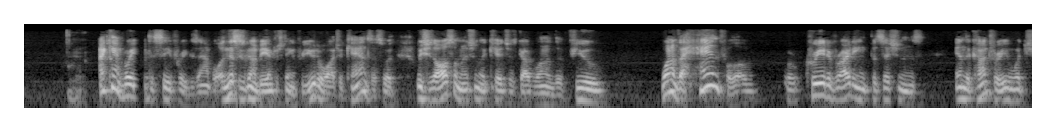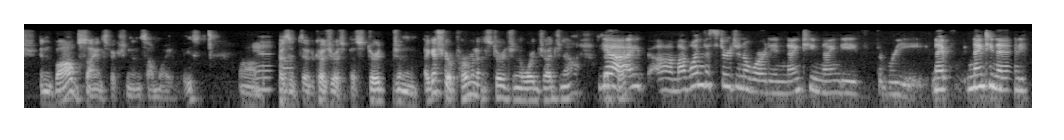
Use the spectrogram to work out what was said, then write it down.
I can't wait to see, for example, and this is going to be interesting for you to watch at Kansas. With we should also mention that Kij has got one of the few, one of the handful of creative writing positions in the country which involves science fiction in some way, at least. Um, yeah. Because, it, because you're a, Sturgeon, I guess you're a permanent Sturgeon Award judge now. Yeah, I um, I won the Sturgeon Award in 1993, 1994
